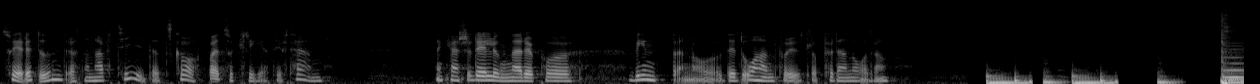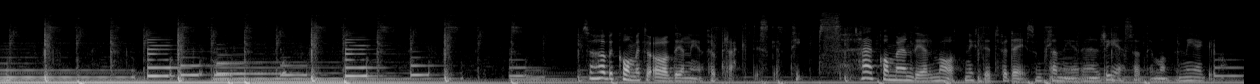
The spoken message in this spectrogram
så är det ett under att han haft tid att skapa ett så kreativt hem. Men kanske det är lugnare på vintern och det är då han får utlopp för den ådran. Har vi kommit till avdelningen för praktiska tips. Här kommer en del matnyttigt för dig som planerar en resa till Montenegro.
